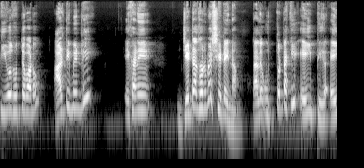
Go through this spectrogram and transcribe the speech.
পিও ধরতে পারো। আলটিমেটলি এখানে যেটা ধরবে সেটাই নাম। তাহলে উত্তরটা কি? এই এই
